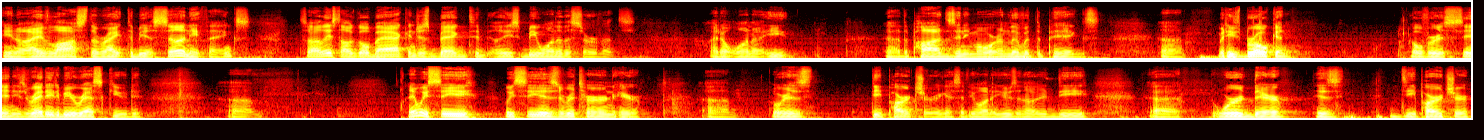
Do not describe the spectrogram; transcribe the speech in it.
you know, I've lost the right to be a son, he thinks. So at least I'll go back and just beg to at least be one of the servants. I don't want to eat uh, the pods anymore and live with the pigs. Uh, but he's broken over his sin. He's ready to be rescued. Um, and we see we see his return here, um, or his departure. I guess if you want to use another D uh, word there, his departure.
